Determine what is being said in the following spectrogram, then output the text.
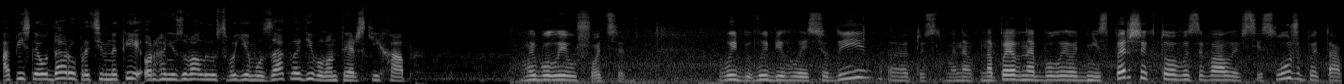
А після удару працівники організували у своєму закладі волонтерський хаб. Ми були у шоці. Вибі- Вибігли сюди. е, Тобто ми напевне були одні з перших, хто визивали всі служби там,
